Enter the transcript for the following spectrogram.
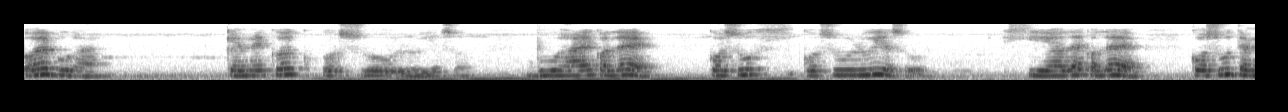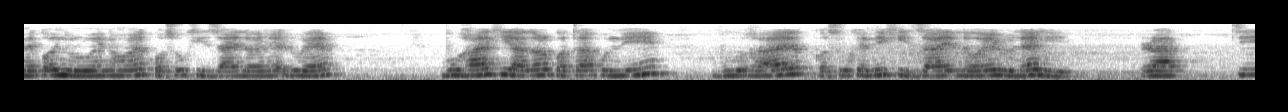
ঐ বুঢ়া কেনেকৈ কচু ৰুই আছ? বুঢ়াই ক'লে কচু কচু ৰুই আছোঁ। শিয়ালে ক'লে কচু তেনেকৈ নুৰুৱে নহয় কচু সিজাই লৈহে ৰুৱে। বুঢ়াই শিয়ালৰ কথা শুনি বুঢ়াই কচুখিনি সিজাই লৈ ৰুলেহি। ৰাতি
